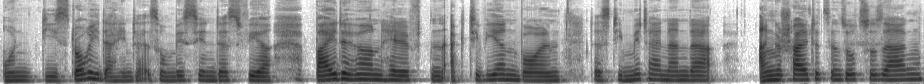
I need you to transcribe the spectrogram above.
Und die Story dahinter ist so ein bisschen, dass wir beide Hirnhälften aktivieren wollen, dass die miteinander angeschaltet sind sozusagen,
